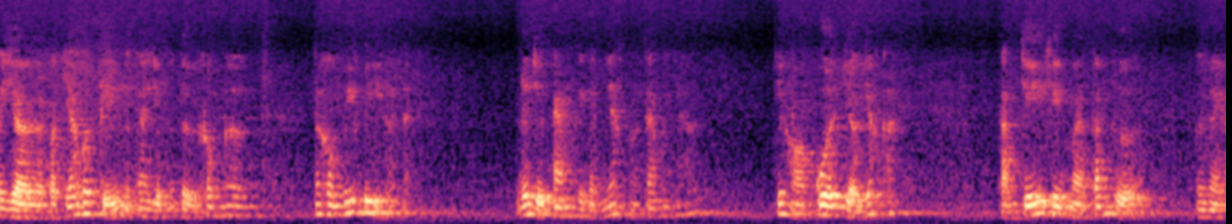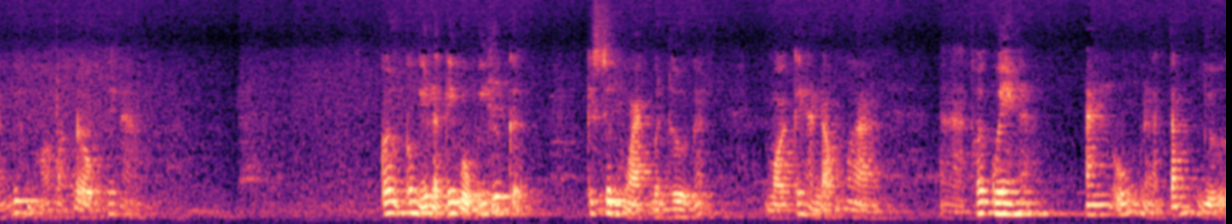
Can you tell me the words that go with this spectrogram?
bây giờ Phật giáo phát triển người ta dùng cái từ không ngơ. Nó không biết cái gì hết này. đến chuyện ăn thì mình nhắc người ta mới nhớ. Chứ họ quên giờ giấc á. Thậm chí khi mà tắm rửa người này không biết họ mặc đồ như thế nào. Có có nghĩa là cái vùng ý thức á, cái sinh hoạt bình thường á mọi cái hành động mà à, thói quen á ăn uống là tắm rửa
